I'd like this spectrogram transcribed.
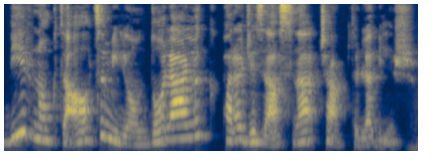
1.6 milyon dolarlık para cezasına çarptırılabilir.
